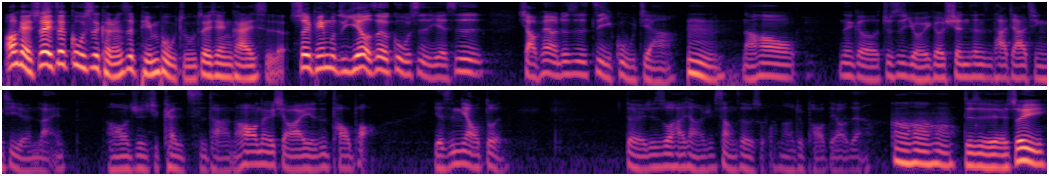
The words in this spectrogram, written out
，OK，所以这故事可能是平埔族最先开始的。所以平埔族也有这个故事，也是小朋友就是自己顾家，嗯，然后那个就是有一个宣称是他家亲戚人来。然后就去开始吃它，然后那个小孩也是逃跑，也是尿遁，对，就是说他想要去上厕所，然后就跑掉这样。嗯哼哼，对对对，所以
